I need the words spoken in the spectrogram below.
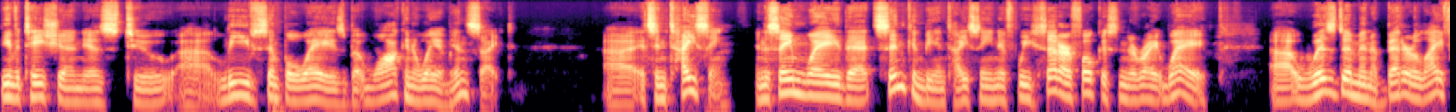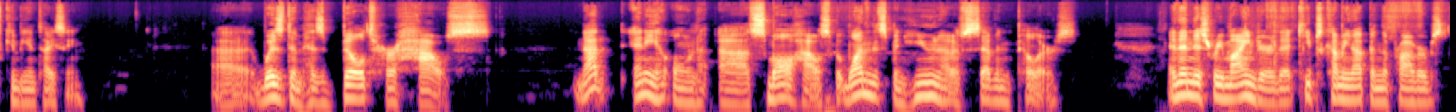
The invitation is to uh, leave simple ways, but walk in a way of insight. Uh, it's enticing in the same way that sin can be enticing, if we set our focus in the right way, uh, wisdom and a better life can be enticing. Uh, wisdom has built her house, not any own uh, small house, but one that's been hewn out of seven pillars. And then this reminder that keeps coming up in the Proverbs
